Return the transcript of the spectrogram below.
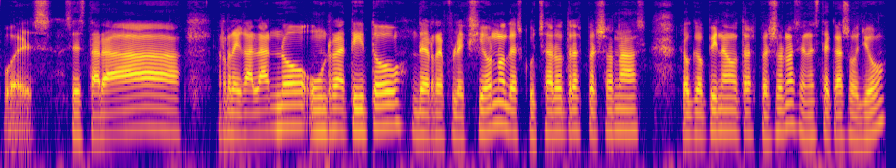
pues se estará regalando un ratito de reflexión o de escuchar otras personas lo que opinan otras personas, en este caso yo,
